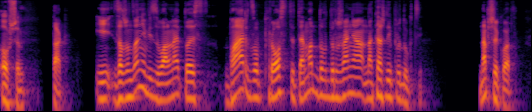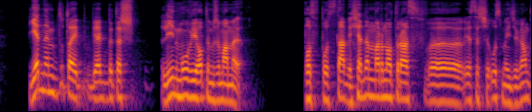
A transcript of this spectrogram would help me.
Owszem. Tak. I zarządzanie wizualne to jest bardzo prosty temat do wdrożenia na każdej produkcji. Na przykład, jednym tutaj jakby też Lean mówi o tym, że mamy pod, w podstawie 7 marnotrawstw, e, jest jeszcze 8 i 9,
